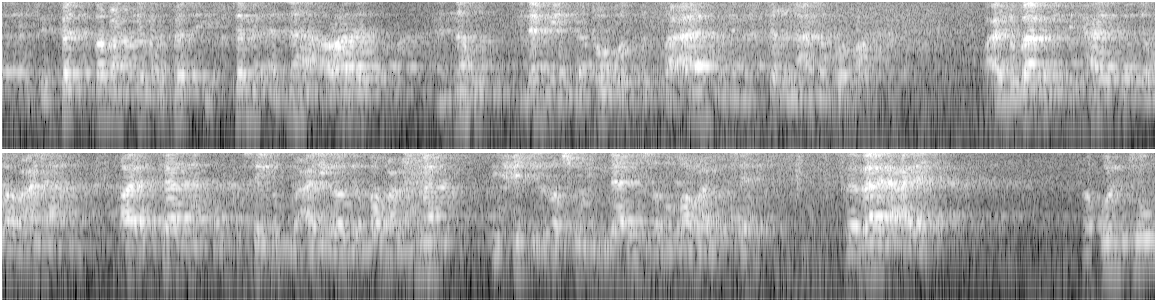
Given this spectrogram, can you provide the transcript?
آه، في الفتح طبعا كما الفتح يحتمل أنها أرادت أنه لم يتقوت بالطعام ولم يستغن عنه بالرعب وعن لبابه بنت الحارث رضي الله عنها قالت كان الحسين بن علي رضي الله عنهما في حجر رسول الله صلى الله عليه وسلم. فبال عليه فقلت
